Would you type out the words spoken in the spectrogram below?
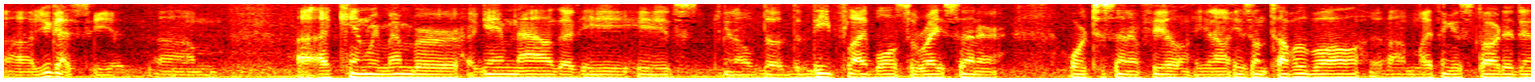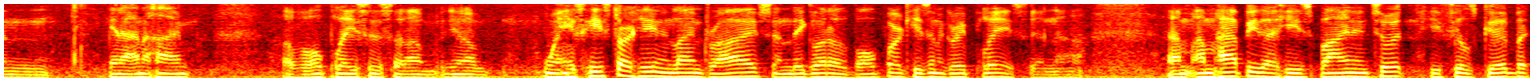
Uh, you guys see it. Um, I can remember a game now that he, he hits, you know, the, the deep fly balls to right center or to center field. You know, he's on top of the ball. Um, I think it started in in Anaheim, of all places. Um, you know, when he starts hitting line drives and they go out of the ballpark, he's in a great place. And uh, I'm, I'm happy that he's buying into it. He feels good. But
